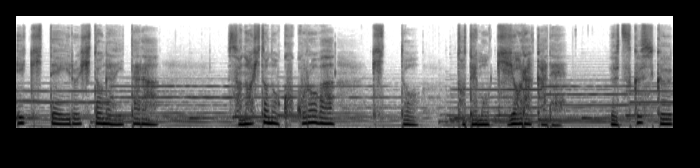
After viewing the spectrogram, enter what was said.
生きている人がいたらその人の心はきっととても清らかで美しく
